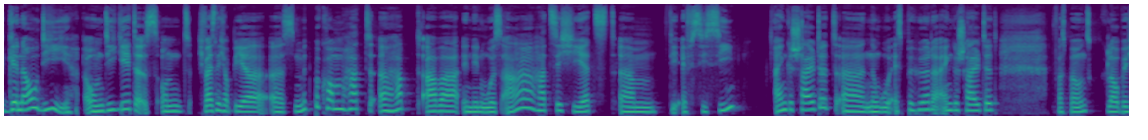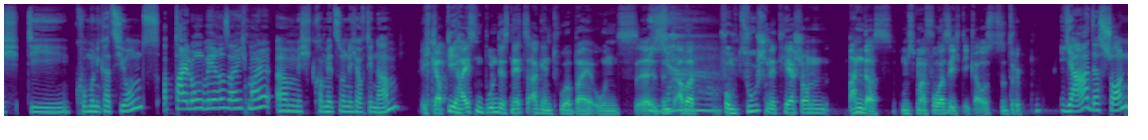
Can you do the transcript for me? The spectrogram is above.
Genau die, um die geht es. Und ich weiß nicht, ob ihr es mitbekommen hat, äh, habt, aber in den USA hat sich jetzt ähm, die FCC eingeschaltet, äh, eine US-Behörde eingeschaltet, was bei uns, glaube ich, die Kommunikationsabteilung wäre, sage ich mal. Ähm, ich komme jetzt nur nicht auf den Namen. Ich glaube, die heißen Bundesnetzagentur bei uns, äh, sind ja. aber vom Zuschnitt her schon anders, um es mal vorsichtig auszudrücken. Ja, das schon.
